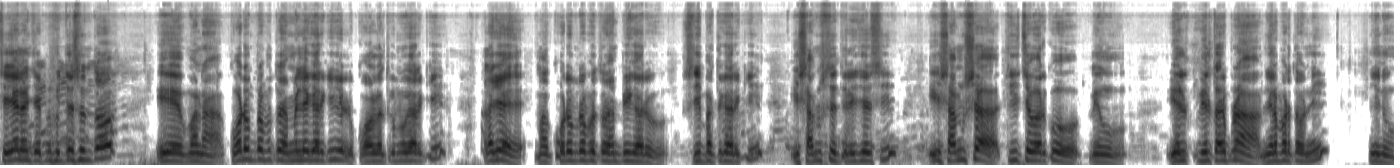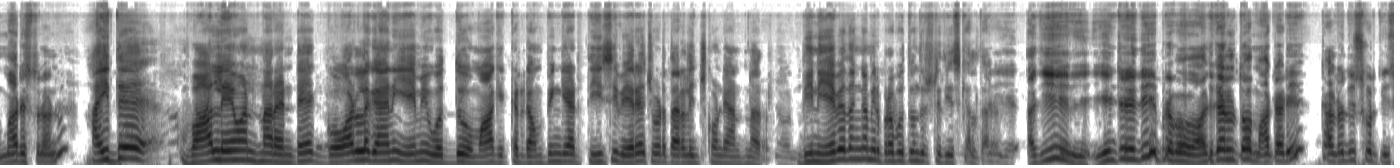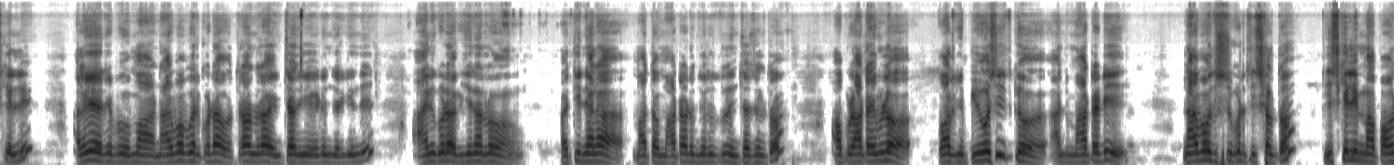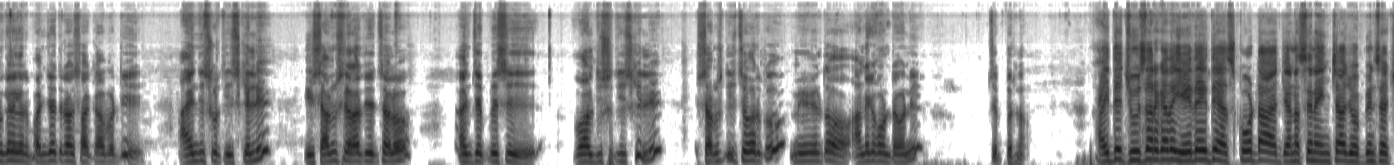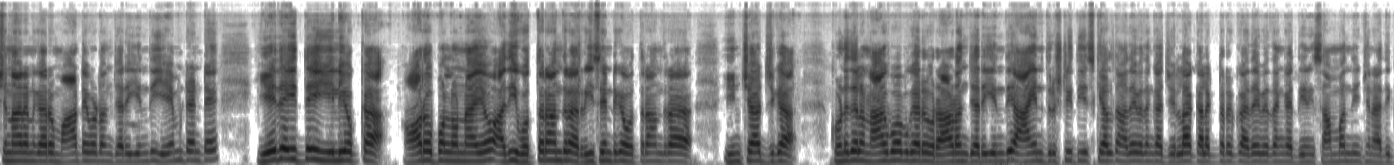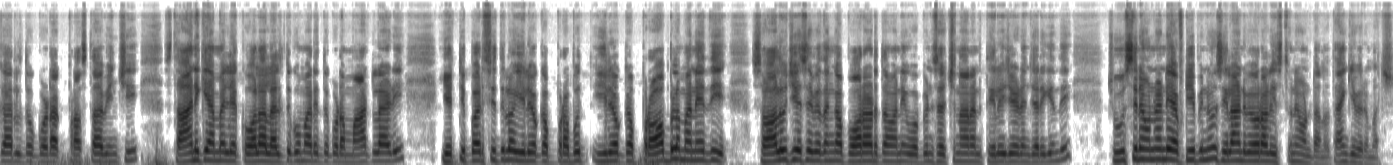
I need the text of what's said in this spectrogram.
చేయాలని చెప్పి ఉద్దేశంతో ఈ మన కోటం ప్రభుత్వం ఎమ్మెల్యే గారికి కోలత్కమ్మ గారికి అలాగే మా కోటం ప్రభుత్వం ఎంపీ గారు శ్రీపతి గారికి ఈ సమస్యను తెలియజేసి ఈ సమస్య తీర్చే వరకు మేము వీళ్ళ వీళ్ళ తరపున నిలబడతామని నేను మాటిస్తున్నాను. అయితే వాళ్ళు ఏమంటున్నారంటే గోడలు కానీ ఏమీ వద్దు మాకు ఇక్కడ డంపింగ్ యార్డ్ తీసి వేరే చోట తరలించుకోండి అంటున్నారు. దీన్ని ఏ విధంగా మీరు ప్రభుత్వం దృష్టి తీసుకెళ్తారు? అది ఏంటనేది ఇప్పుడు అధికారులతో మాట్లాడి కలెక్టర్ తీసుకొని తీసుకెళ్ళి అలాగే రేపు మా నాగబాబు గారు కూడా ఉత్తరాంధ్ర ఇన్ఛార్జ్ చేయడం జరిగింది. ఆయన కూడా విజయనగరంలో ప్రతి నెల మాతో మాట్లాడడం జరుగుతుంది ఇన్ఛార్జీలతో. అప్పుడు ఆ టైంలో వాళ్ళకి పిఓసీతో అంటే మాట్లాడి నాగబాబు దృష్టి కూడా తీసుకెళ్తాం. తీసుకెళ్ళి మా పవన్ కళ్యాణ్ గారు పంచాయతీరాజ్ శాఖ కాబట్టి ఆయన దృష్టి తీసుకెళ్ళి ఈ సమస్యలు ఎలా తీర్చాలో అని చెప్పేసి వాళ్ళ దృష్టి తీసుకెళ్ళి సమస్య తీర్చే వరకు మేము వీళ్ళతో అండగా ఉంటామని చెప్తున్నాం. అయితే చూశారు కదా ఏదైతే ఎస్కోట జనసేన ఇన్ఛార్జ్ ఒబ్బిన్ సత్యనారాయణ గారు మాట ఇవ్వడం జరిగింది ఏమిటంటే ఏదైతే వీళ్ళ యొక్క ఆరోపణలు ఉన్నాయో అది ఉత్తరాంధ్ర రీసెంట్గా ఉత్తరాంధ్ర ఇన్ఛార్జ్గా కొణిదెల నాగబాబు గారు రావడం జరిగింది. ఆయన దృష్టికి తీసుకెళ్తాం. అదేవిధంగా జిల్లా కలెక్టర్కు అదేవిధంగా దీనికి సంబంధించిన అధికారులతో కూడా ప్రస్తావించి స్థానిక ఎమ్మెల్యే కోలా లలిత్ కుమార్తో కూడా మాట్లాడి ఎట్టి పరిస్థితిలో వీళ్ళ యొక్క ప్రభు వీళ్ళ యొక్క ప్రాబ్లం అనేది సాల్వ్ చేసే విధంగా పోరాడతామని ఒబ్బిన్ సత్యనారాయణ తెలియజేయడం జరిగింది. చూస్తూనే ఉండండి ఎఫ్టీపీ న్యూస్. ఇలాంటి వివరాలు ఇస్తూనే ఉంటాను. Thank you very much.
